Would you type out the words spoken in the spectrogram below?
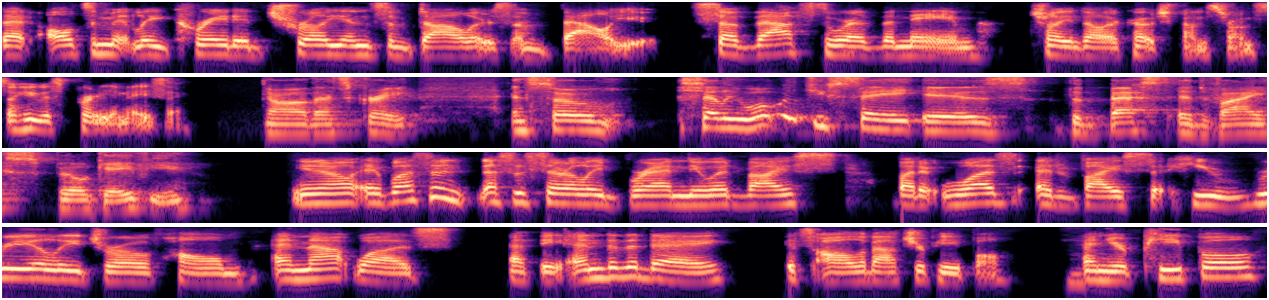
that ultimately created trillions of dollars of value. So that's where the name Trillion Dollar Coach comes from. So he was pretty amazing. Oh, that's great. And so Shelly, what would you say is the best advice Bill gave you? You know, it wasn't necessarily brand new advice, but it was advice that he really drove home. And that was at the end of the day, it's all about your people. Mm-hmm. And your people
